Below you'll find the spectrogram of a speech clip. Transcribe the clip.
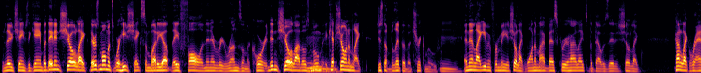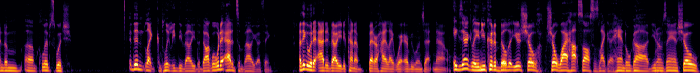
He literally changed the game, but they didn't show like there's moments where he shakes somebody up, they fall, and then everybody runs on the court. It didn't show a lot of those movements. It kept mm. showing him like just a blip of a trick move, mm. and then like even for me, it showed like one of my best career highlights, but that was it. It showed like kind of like random um, clips, which it didn't like completely devalue the doc, but would have added some value, I think. I think it would have added value to kind of better highlight where everyone's at now. Exactly, and you could have built it. You show show why hot sauce is like a handle god. You know what I'm saying? Show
